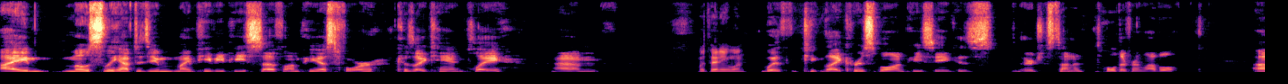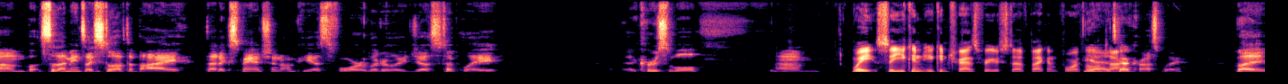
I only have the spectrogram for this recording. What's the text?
I mostly have to do my PvP stuff on PS4 because I can't play um, With anyone. with like Crucible on PC because they're just on a whole different level. Um, but so that means I still have to buy that expansion on PS4 literally just to play uh, Crucible. Um, Wait, so you can you can transfer your stuff back and forth all yeah, the it's time? got crossplay, but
